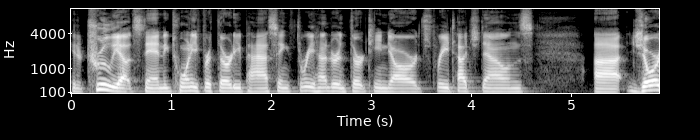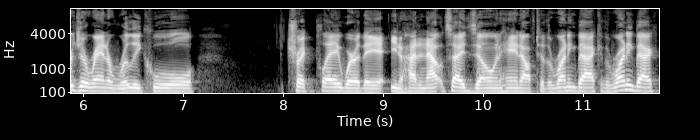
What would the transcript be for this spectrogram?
you know, truly outstanding 20 for 30 passing, 313 yards, three touchdowns. Uh, Georgia ran a really cool trick play where they, you know, had an outside zone handoff to the running back, and the running back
